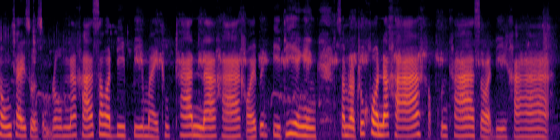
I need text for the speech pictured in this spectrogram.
ธงชัยสวนสมรมนะคะ สวัสดีปีใหม่ทุกท่านนะคะ ขอให้เป็นปีที่เฮงๆสำหรับทุกคนนะคะ ขอบคุณค่ะ สวัสดีค่ะ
